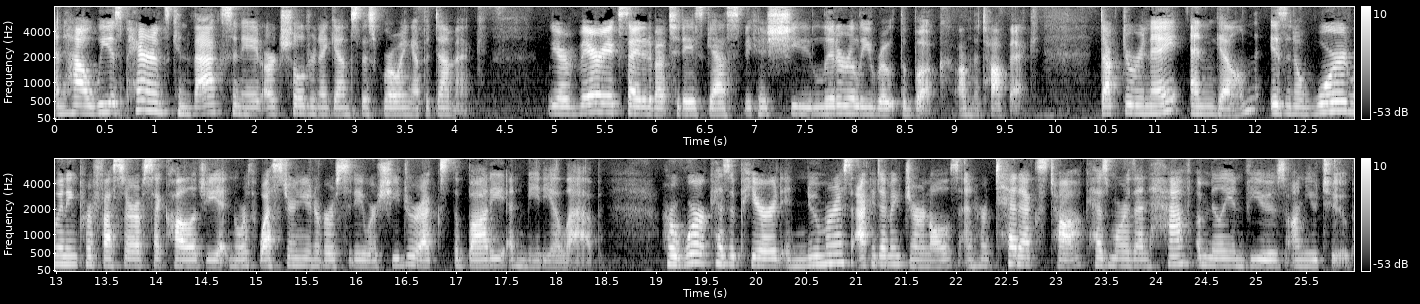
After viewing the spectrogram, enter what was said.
and how we as parents can vaccinate our children against this growing epidemic. We are very excited about today's guest because she literally wrote the book on the topic. Dr. Renee Engeln is an award winning professor of psychology at Northwestern University, where she directs the Body and Media Lab. Her work has appeared in numerous academic journals, and her TEDx talk has more than half a million views on YouTube.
